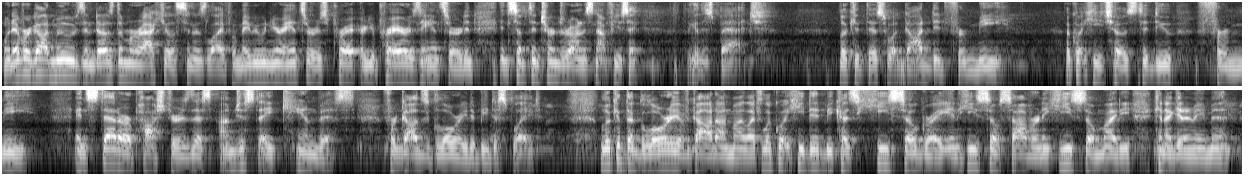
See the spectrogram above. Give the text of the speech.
Whenever God moves and does the miraculous in his life, or maybe when your answer is prayer or your prayer is answered and, and something turns around, it's not for you to say, look at this badge. Look at this, what God did for me. Look what he chose to do for me. Instead, our posture is this I'm just a canvas for God's glory to be displayed. Look at the glory of God on my life. Look what He did because He's so great and He's so sovereign and He's so mighty. Can I get an amen?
